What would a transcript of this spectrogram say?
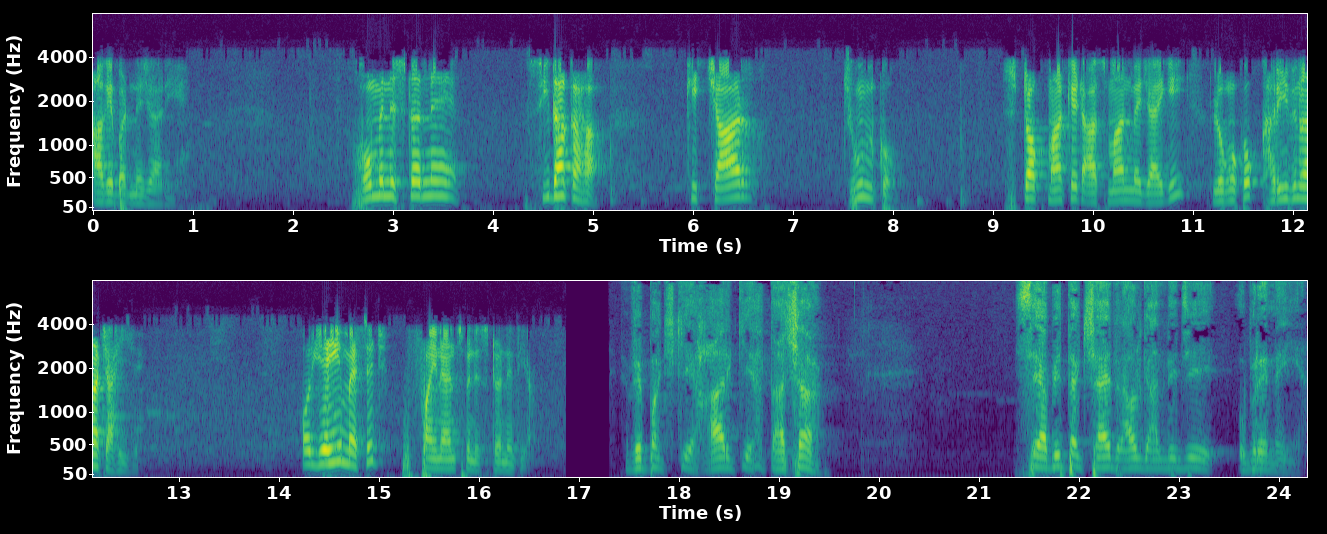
आगे बढ़ने जा रही है। होम मिनिस्टर ने सीधा कहा कि चार जून को स्टॉक मार्केट आसमान में जाएगी, लोगों को खरीदना चाहिए। और यही मैसेज फाइनेंस मिनिस्टर ने दिया। विपक्ष की हार की हताशा से अभी तक शायद राहुल गांधी जी उभरे नहीं है।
